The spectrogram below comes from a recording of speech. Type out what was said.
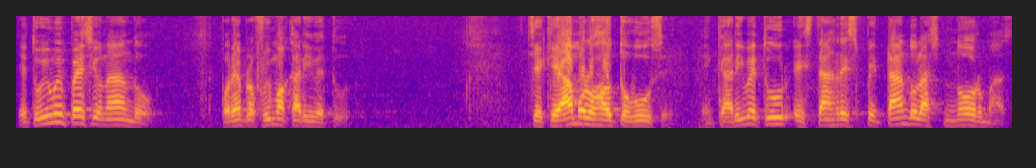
Estuvimos impresionando, por ejemplo, fuimos a Caribe Tour. Chequeamos los autobuses. En Caribe Tour están respetando las normas.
